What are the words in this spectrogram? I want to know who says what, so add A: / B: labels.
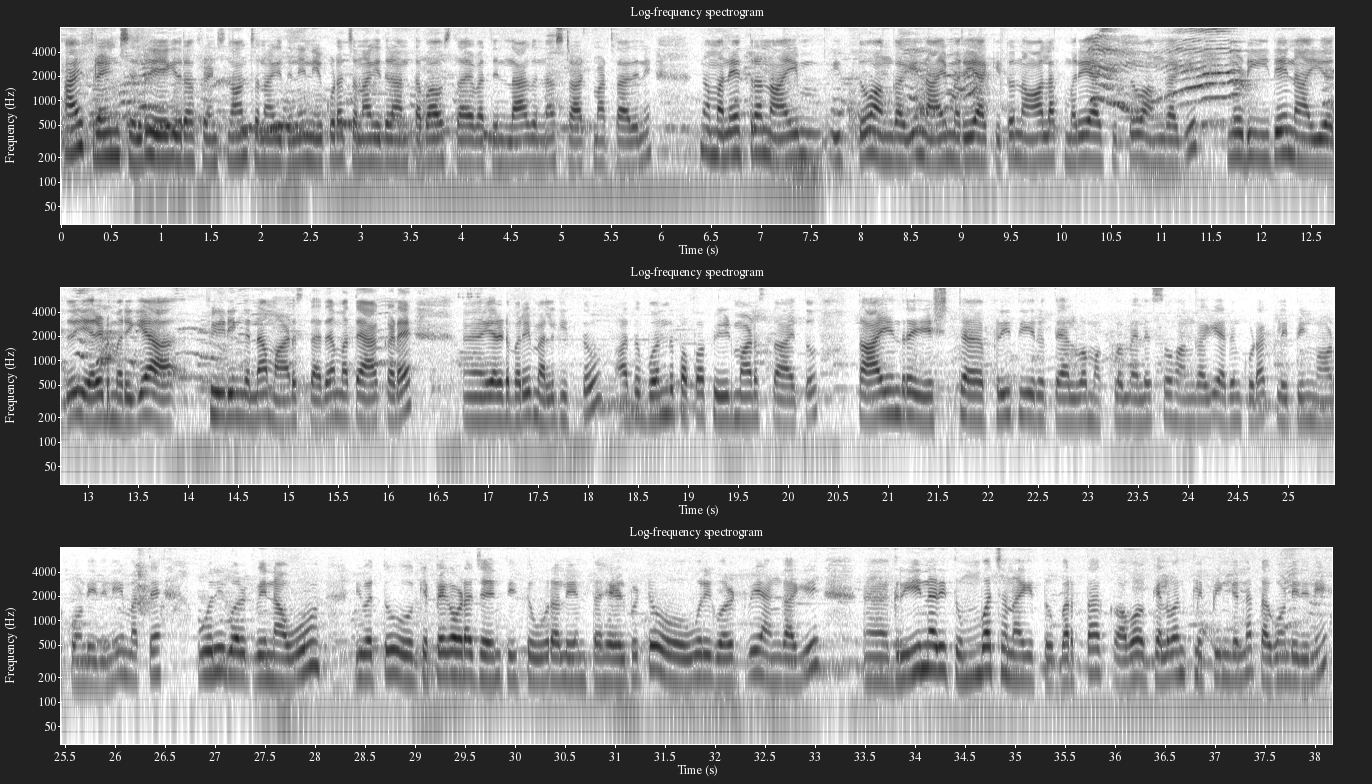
A: Hi friends ಎಲ್ಲರೂ ಹೇಗಿದ್ದೀರಾ friends ನಾನು ಚೆನ್ನಾಗಿದ್ದೀನಿ. ನೀವು ಕೂಡ ಚೆನ್ನಾಗಿದ್ದೀರಾ ಅಂತ ಭಾವಿಸ್ತಾ ಇವತ್ತಿನ ಲಾಗನ್ನು ಸ್ಟಾರ್ಟ್ ಮಾಡ್ತಾ ಇದ್ದೀನಿ. ನಮ್ಮ ಮನೆ ಹತ್ರ ನಾಯಿ ಇತ್ತು, ಹಂಗಾಗಿ ನಾಯಿ ಮರಿ ಹಾಕಿತ್ತು, ನಾಲ್ಕು ಮರಿ ಹಾಕಿತ್ತು. ಹಂಗಾಗಿ ನೋಡಿ ಇದೇ ನಾಯಿ ಅದು. ಎರಡು ಮರಿಗೆ ಫೀಡಿಂಗನ್ನು ಮಾಡಿಸ್ತಾ ಇದೆ. ಮತ್ತು ಆ ಕಡೆ ಎರಡು ಬರಿ ಮಲಗಿತ್ತು. ಅದು ಬಂದು ಪಾಪ ಫೀಡ್ ಮಾಡಿಸ್ತಾ ಇತ್ತು. ತಾಯಿ ಎಷ್ಟು ಪ್ರೀತಿ ಇರುತ್ತೆ ಅಲ್ವಾ ಮಕ್ಕಳ ಮೇಲೆ. ಸೊ ಹಾಗಾಗಿ ಅದನ್ನು ಕೂಡ ಕ್ಲಿಪ್ಪಿಂಗ್ ಮಾಡ್ಕೊಂಡಿದ್ದೀನಿ ಮತ್ತು ಊರಿಗೆ ಹೊರಟ್ವಿ ನಾವು. ಇವತ್ತು ಕೆಪ್ಪೇಗೌಡ ಜಯಂತಿ ಇತ್ತು ಊರಲ್ಲಿ ಅಂತ ಹೇಳಿಬಿಟ್ಟು ಊರಿಗೆ ಹೊರಟ್ವಿ. ಹಂಗಾಗಿ ಗ್ರೀನರಿ ತುಂಬ ಚೆನ್ನಾಗಿತ್ತು. ಬರ್ತಾ ಅವ, ಕೆಲವೊಂದು ಕ್ಲಿಪ್ಪಿಂಗನ್ನು ತಗೊಂಡಿದ್ದೀನಿ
